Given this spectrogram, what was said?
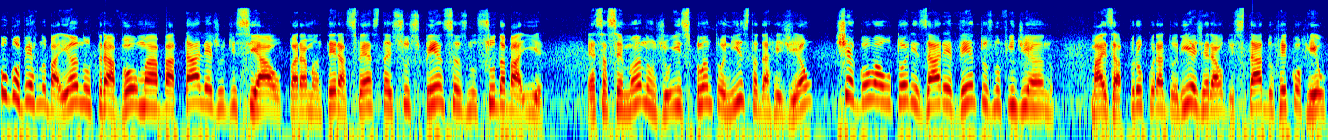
O governo baiano travou uma batalha judicial para manter as festas suspensas no sul da Bahia. Essa semana, um juiz plantonista da região chegou a autorizar eventos no fim de ano, mas a Procuradoria-Geral do Estado recorreu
